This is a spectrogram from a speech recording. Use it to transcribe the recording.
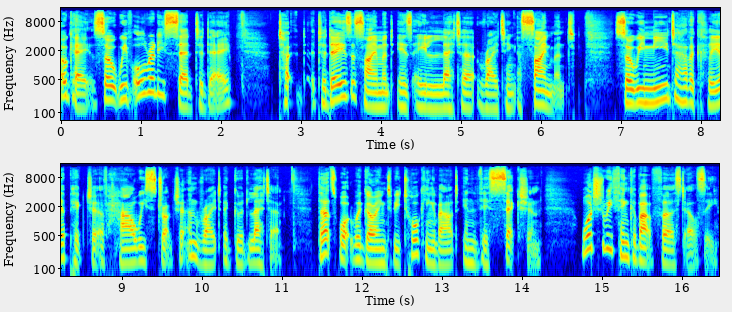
Okay, so we've already said today T- today's assignment is a letter writing assignment. So we need to have a clear picture of how we structure and write a good letter. That's what we're going to be talking about in this section. What should we think about first, Elsie?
